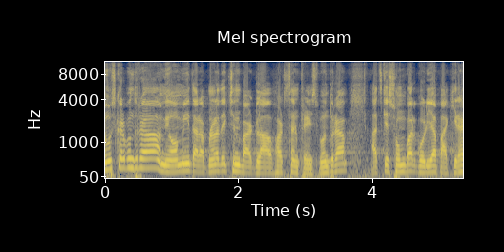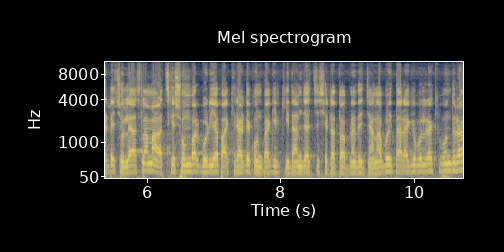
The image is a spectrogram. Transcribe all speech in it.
নমস্কার বন্ধুরা, আমি অমিত আর আপনারা দেখছেন বার্ড লাভার্স অ্যান্ড ফ্রেন্ডস বন্ধুরা, আজকে সোমবার গড়িয়া পাখিরহাটে চলে আসলাম। আর আজকে সোমবার গড়িয়া পাখিরহাটে কোন পাখির কী দাম যাচ্ছে সেটা তো আপনাদের জানাবোই। তার আগে বলে রাখি বন্ধুরা,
